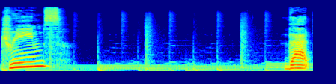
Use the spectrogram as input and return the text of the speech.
dreams that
